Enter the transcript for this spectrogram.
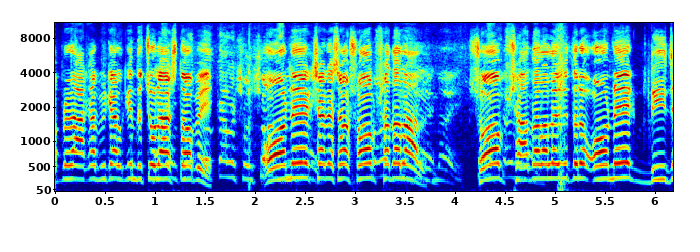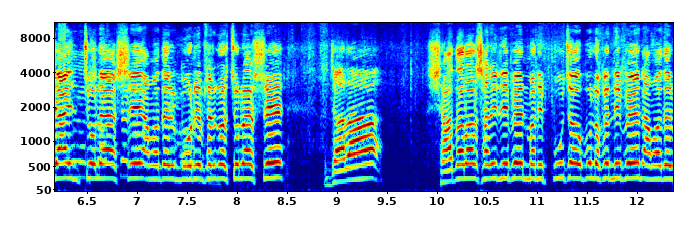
আপনারা আগামীকাল কিন্তু চলে আসতে হবে। অনেক সাথে সব সাদা লাল। সব সাদা লালের ভিতরে অনেক ডিজাইন চলে আসে আমাদের মরিয়ম শাড়ি চলে আসে। যারা সাদা লাল শাড়ি নেবেন মানে পূজা উপলক্ষে নেবেন, আমাদের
